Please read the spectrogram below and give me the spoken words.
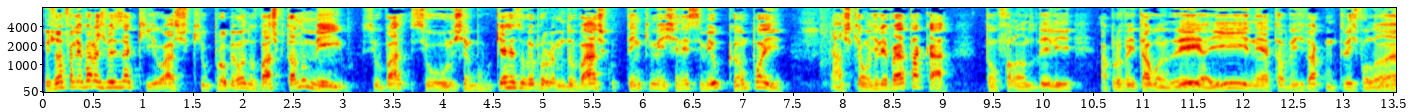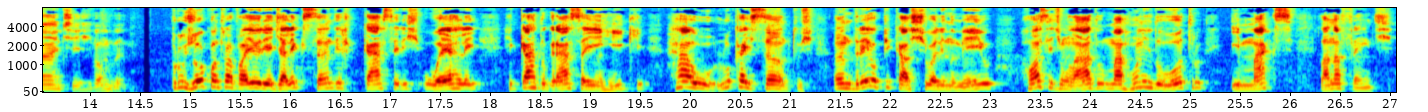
Eu já falei várias vezes aqui, eu acho que o problema do Vasco está no meio. Se o, se o Luxemburgo quer resolver o problema do Vasco, tem que mexer nesse meio campo aí. Acho que é onde ele vai atacar. Estão falando dele aproveitar o Andrei aí, né? Talvez vá com três volantes. Vamos ver. Para o jogo contra a Havaí, de Alexander, Cáceres, Werley, Ricardo Graça e Henrique, Raul, Lucas Santos, André ou Pikachu ali no meio, Rossi de um lado, Marrone do outro e Max lá na frente.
